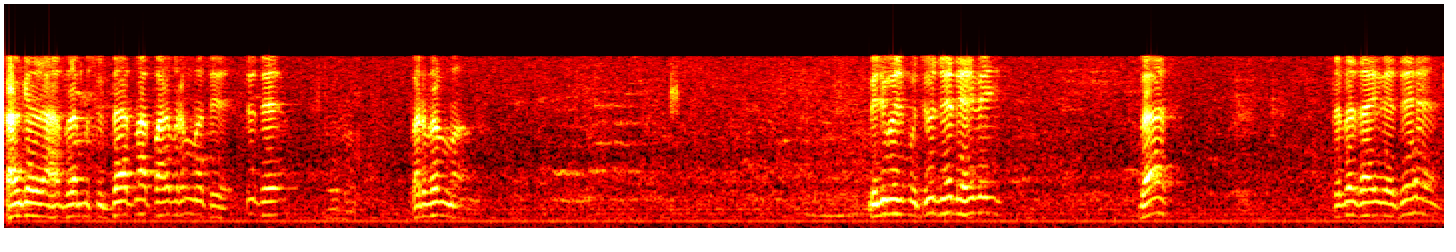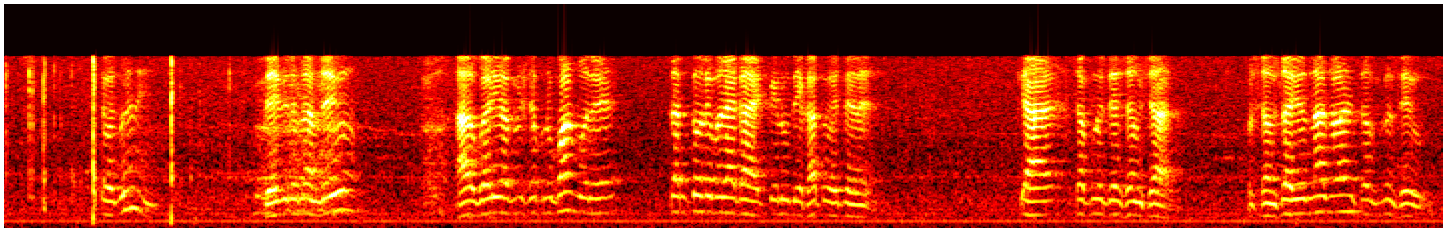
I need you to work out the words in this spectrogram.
કારણ કે આ બ્રહ્મ શુદ્ધાત્મા પરબ્રહ્મ છે. શું છે? પરબ્રહ્મ. બીજું કઈ પૂછવું છે દેહભાઈ? બસ. તબિયત સારી રહે છે? સપનું કોણ બોલે? સંતો ને બધા ગાય પેલું દેખાતું હોય તેને. કે સપનું છે સંસાર. પણ સંસાર ના જાણે સપનું છે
